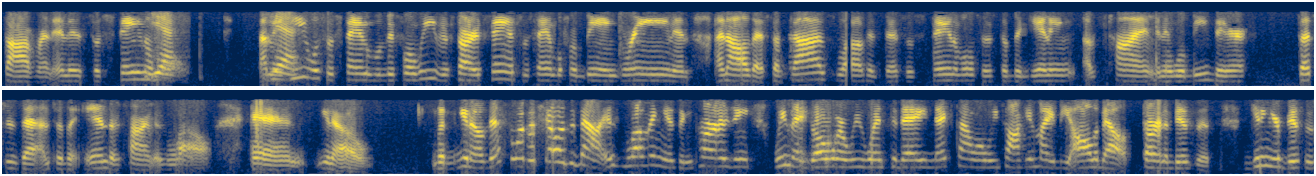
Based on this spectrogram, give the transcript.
sovereign and is sustainable. Yes. I mean, Yes. he was sustainable before we even started saying sustainable for being green and and all that stuff. God's love has been sustainable since the beginning of time, and it will be there, such as that, until the end of time as well. And you know, but you know, that's what the show is about. It's loving, it's encouraging. We may go where we went today. Next time when we talk, it might be all about starting a business, getting your business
